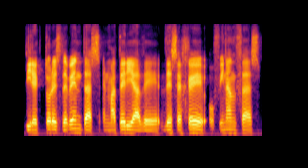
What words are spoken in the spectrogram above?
directores de ventas en materia de, SG o finanzas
